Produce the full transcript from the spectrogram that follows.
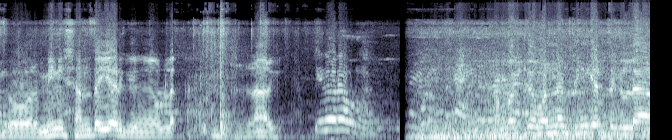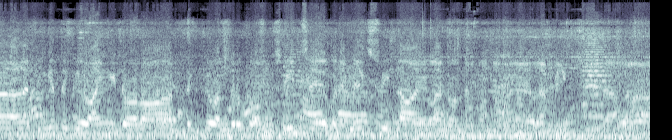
இங்க ஒரு மினி சந்தையே இருக்குங்க உள்ள. எல்லாம் இருக்கு. நமக்கு ஒன்றும் திங்கிறதுக்கு இல்லை. அதனால திங்கிறதுக்கு வாங்கிட்டு வரோம். அதுக்கு வந்திருக்கோம். ஸ்வீட்ஸு கொஞ்சம் மில்க் ஸ்வீட்லாம் வாங்கலாம்னு வந்திருக்கோம். எல்லாம் மில்க் ஸ்வீட் வந்திருக்கோம்.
